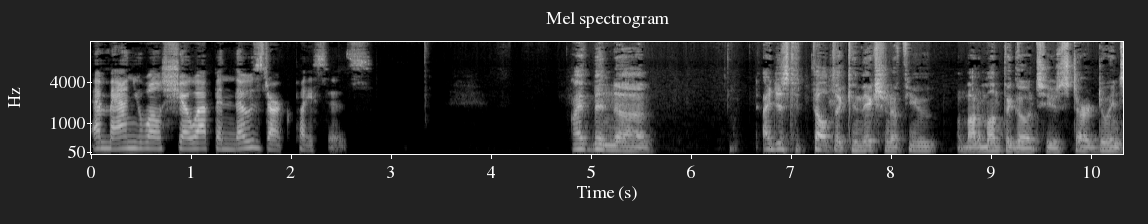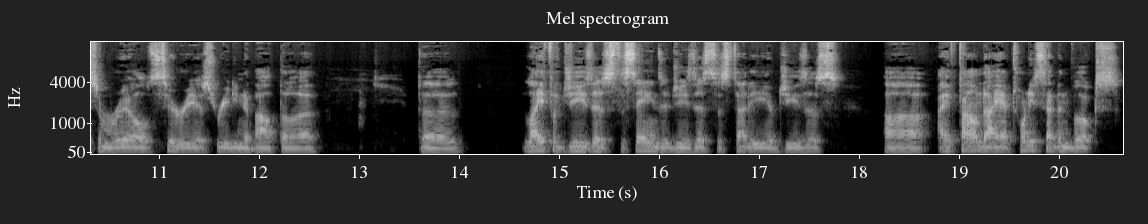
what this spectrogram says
Emmanuel show up in those dark places? I've been, uh, I just felt a conviction a few about a month ago to start doing some real serious reading about the the life of Jesus, the sayings of Jesus, the study of Jesus. Uh, I found I have 27 books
